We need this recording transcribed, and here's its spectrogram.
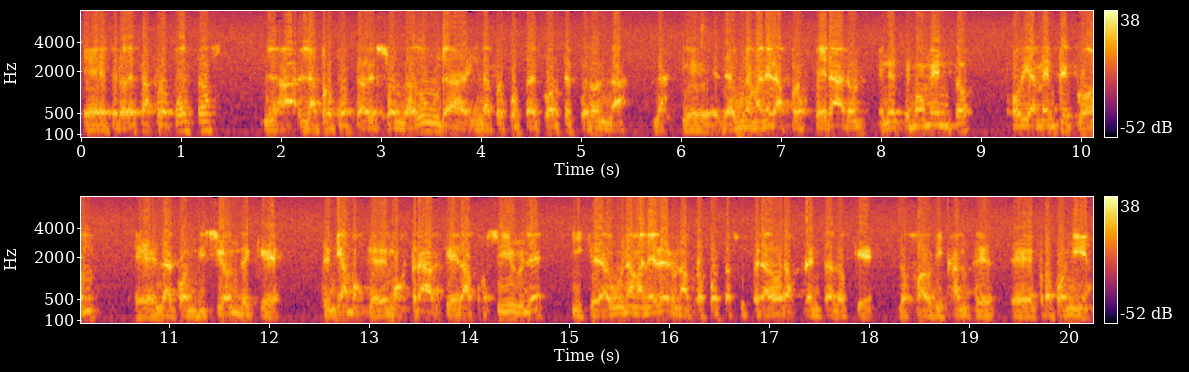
pero de estas propuestas, la, la, propuesta de soldadura y la propuesta de corte fueron las, las que de alguna manera prosperaron en ese momento, obviamente con la condición de que teníamos que demostrar que era posible y que de alguna manera era una propuesta superadora frente a lo que los fabricantes eh, proponían.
